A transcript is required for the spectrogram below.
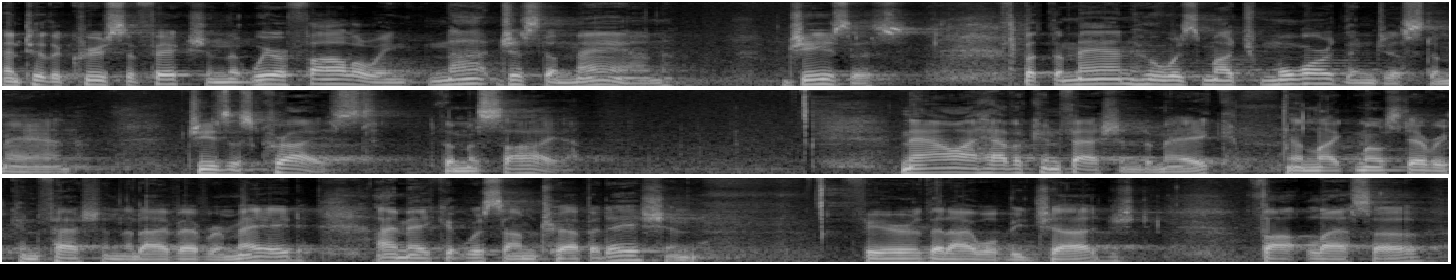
and to the crucifixion, that we are following not just a man, Jesus, but the man who was much more than just a man, Jesus Christ, the Messiah. Now I have a confession to make, and like most every confession that I've ever made, I make it with some trepidation fear that I will be judged, thought less of,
